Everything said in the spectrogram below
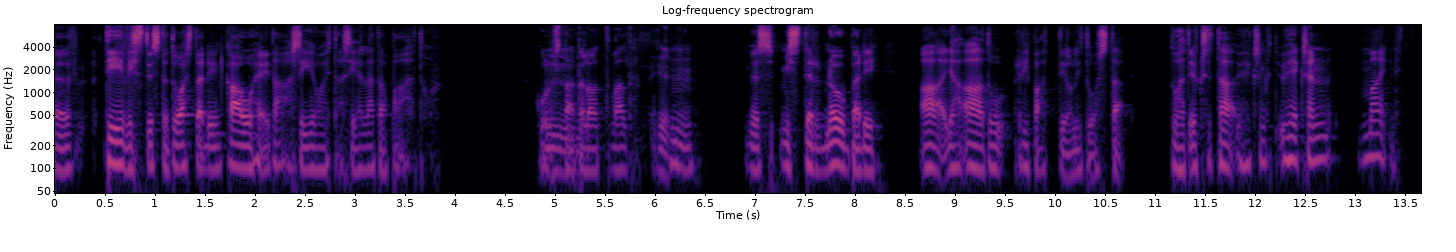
ö, tiivistystä tuosta, niin kauheita asioita siellä tapahtuu. Kuulostaa mm. pelottavalta. Kyllä. Mm. Myös Mr. Nobody A ja Aatu Ripatti oli tuosta 1999 mainittu.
